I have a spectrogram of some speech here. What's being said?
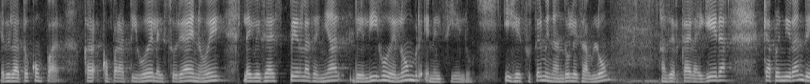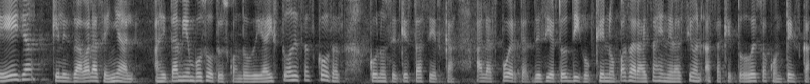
El relato comparativo de la historia de Noé, la iglesia espera la señal del Hijo del Hombre en el cielo. Y Jesús terminando les habló acerca de la higuera, que aprendieran de ella que les daba la señal. Así también vosotros, cuando veáis todas estas cosas, conoced que está cerca, a las puertas. De cierto os digo que no pasará esta generación hasta que todo eso acontezca.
